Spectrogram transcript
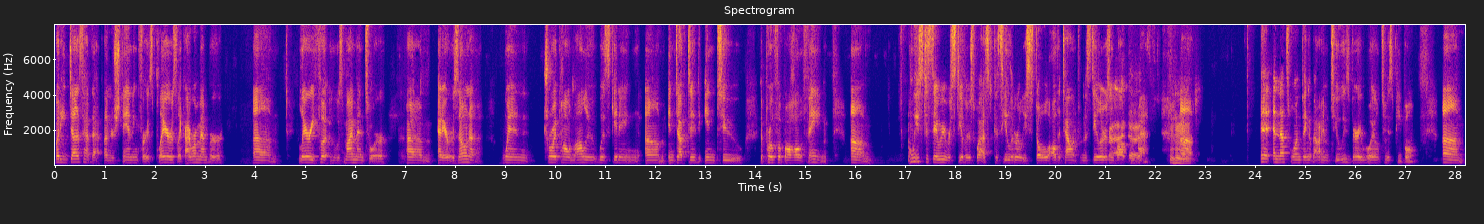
but he does have that understanding for his players. Like i remember um, larry foote who was my mentor um, at arizona when Troy Polamalu was getting um, inducted into the Pro Football Hall of Fame. Um, we used to say we were Steelers West because he literally stole all the talent from the Steelers and brought them West. Mm-hmm. Um, and, and, that's one thing about him too. He's very loyal to his people. Um,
